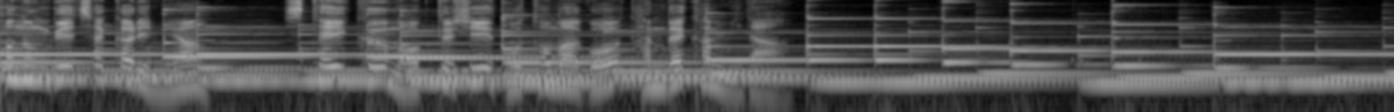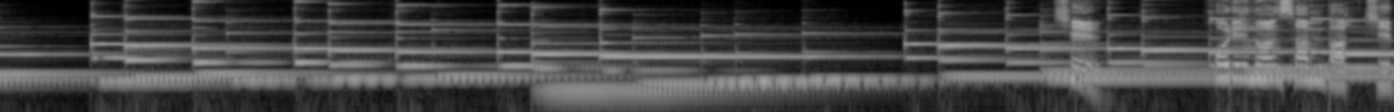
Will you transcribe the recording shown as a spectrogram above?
선홍빛 색깔이면 스테이크 먹듯이 도톰하고 담백합니다. 7. 홀인원 쌈밥집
